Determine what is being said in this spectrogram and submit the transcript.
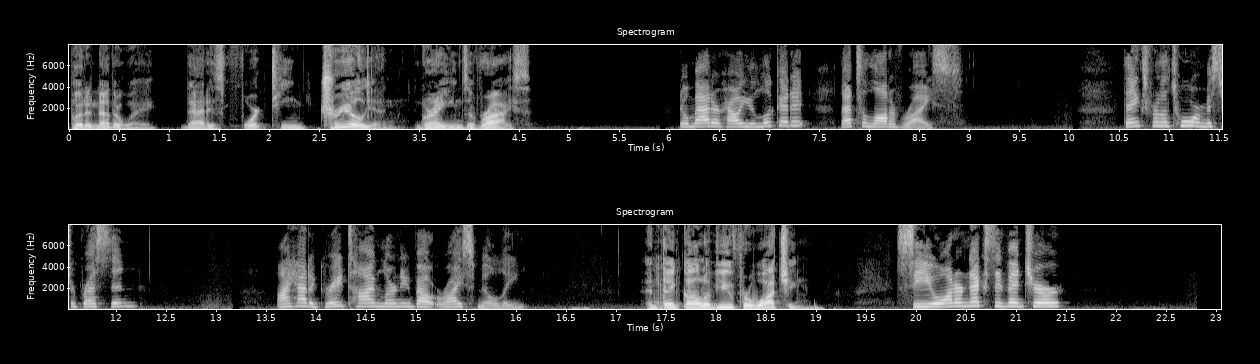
Put another way, that is 14 trillion grains of rice. No matter how you look at it, that's a lot of rice. Thanks for the tour, Mr. Preston. I had a great time learning about rice milling. And thank all of you for watching. See you on our next adventure.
